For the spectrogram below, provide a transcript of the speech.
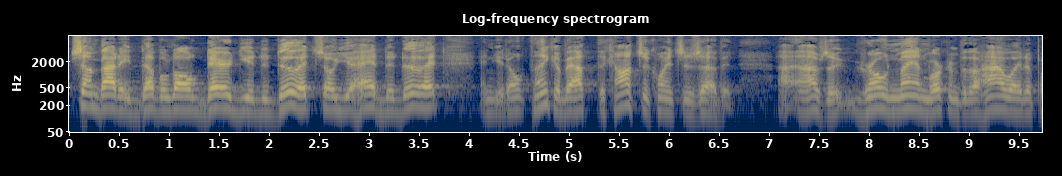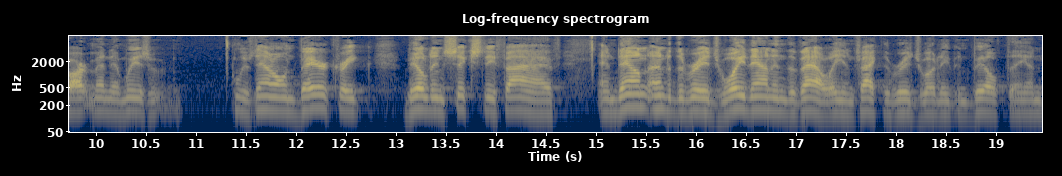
somebody double dog dared you to do it, so you had to do it, and you don't think about the consequences of it. I, I was a grown man working for the highway department, and we was, we was down on Bear Creek Building 65, and down under the bridge, way down in the valley. In fact, the bridge wasn't even built then.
